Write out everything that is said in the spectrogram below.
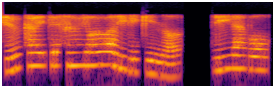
仲介手数料割引の D ラボ。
